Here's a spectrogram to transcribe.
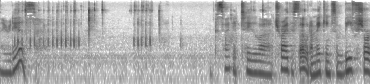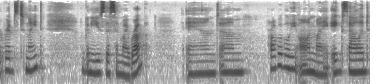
There it is. Excited to uh, try this out. I'm making some beef short ribs tonight. I'm going to use this in my rub and um, probably on my egg salad,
